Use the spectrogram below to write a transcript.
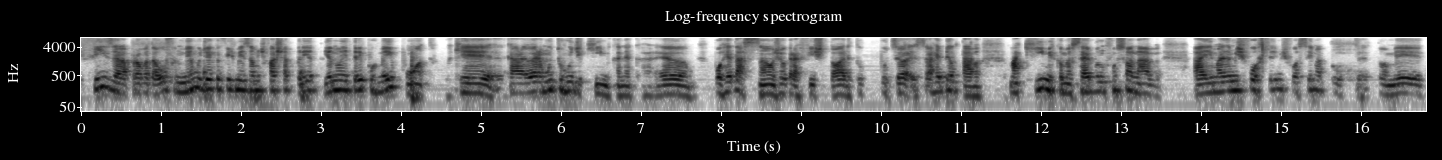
fiz a prova da UFA no mesmo dia que eu fiz meu exame de faixa preta. E eu não entrei por meio ponto. Porque, cara, eu era muito ruim de química, né, cara? Eu, por redação, geografia, história, tudo, putz, eu, isso arrebentava. Mas química, meu cérebro não funcionava. Aí, mas eu me esforcei, me esforcei, mas, putz, tomei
